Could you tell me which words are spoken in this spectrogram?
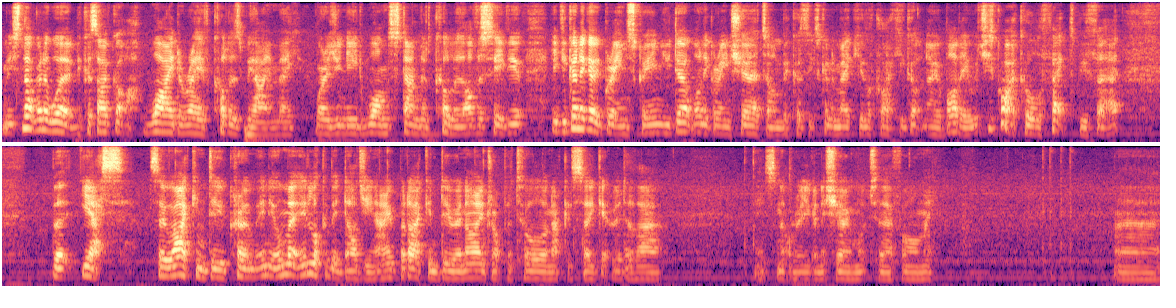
I mean, it's not going to work because I've got a wide array of colours behind me, whereas you need one standard colour. Obviously, if you if you're going to go green screen, you don't want a green shirt on because it's going to make you look like you've got no body, which is quite a cool effect to be fair. But yes, so I can do chrome. It'll, make, it look a bit dodgy now, but I can do an eyedropper tool, and I could say get rid of that. It's not really going to show much there for me. Uh,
